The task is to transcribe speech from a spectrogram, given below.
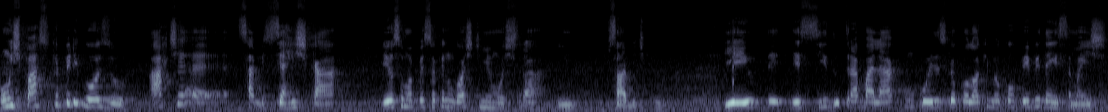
um espaço que é perigoso. A arte é, sabe, se arriscar. Eu sou uma pessoa que não gosta de me mostrar, sabe, tipo. E aí eu de decido trabalhar com coisas que eu coloco meu corpo em evidência, mas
